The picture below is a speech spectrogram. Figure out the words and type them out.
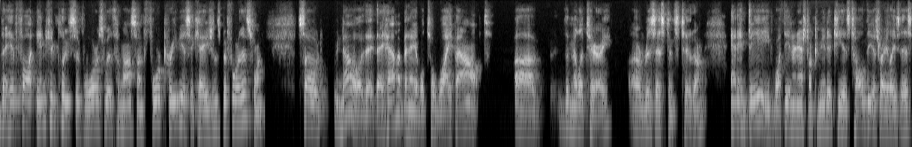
They have fought inconclusive wars with Hamas on four previous occasions before this one. So, no, they, they haven't been able to wipe out uh, the military uh, resistance to them. And indeed, what the international community has told the Israelis is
